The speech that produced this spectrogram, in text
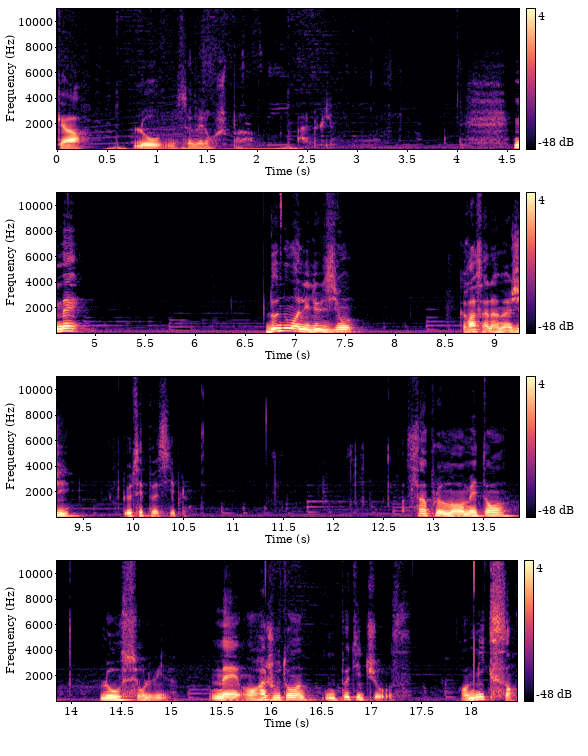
Car l'eau ne se mélange pas à l'huile. Mais, donnons à l'illusion grâce à la magie, que c'est possible. Simplement en mettant l'eau sur l'huile, mais en rajoutant une petite chose, en mixant,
